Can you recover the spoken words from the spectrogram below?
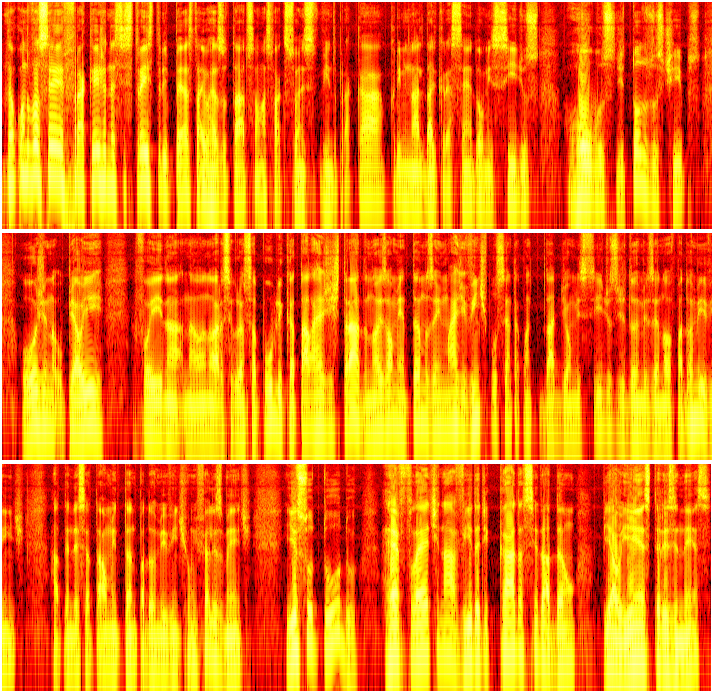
Então, quando você fraqueja nesses três tripés, está aí o resultado: são as facções vindo para cá, criminalidade crescendo, homicídios, roubos de todos os tipos. Hoje, o Piauí foi na, na, área de segurança pública, está lá registrado, nós aumentamos em mais de 20% a quantidade de homicídios de 2019 para 2020. A tendência está aumentando para 2021, infelizmente. Isso tudo reflete na vida de cada cidadão piauiense, teresinense,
